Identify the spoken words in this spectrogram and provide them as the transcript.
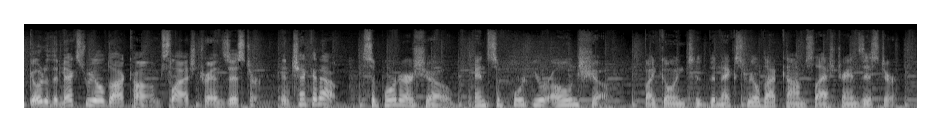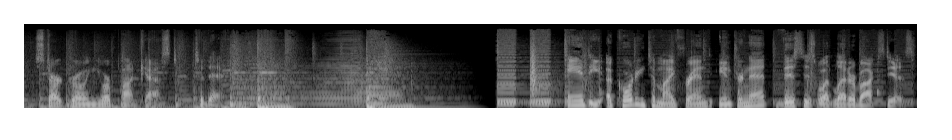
go to thenextreel.com slash transistor and check it out. Support our show and support your own show by going to thenextreel.com slash transistor. Start growing your podcast today. Andy, according to my friend Internet, this is what Letterboxd is.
